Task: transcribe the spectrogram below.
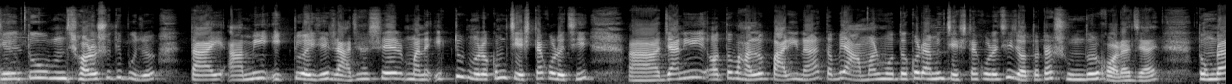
যেহেতু সরস্বতী পুজো, তাই আমি একটু এই যে রাজহাঁসের মানে একটু ওরকম চেষ্টা করেছি। জানি অত ভালো পারি না, তবে আমার মতো করে আমি চেষ্টা করেছি যতটা সুন্দর করা যায়। তোমরা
